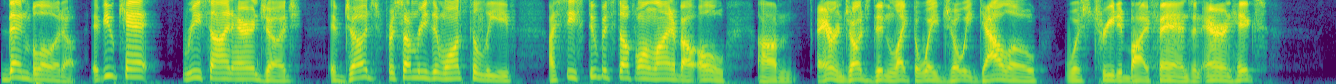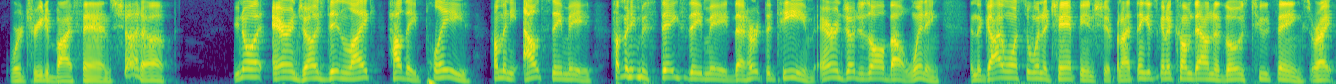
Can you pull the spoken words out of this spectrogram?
then blow it up. If you can't re-sign Aaron Judge. If Judge for some reason wants to leave, I see stupid stuff online about oh, um, Aaron Judge didn't like the way Joey Gallo was treated by fans and Aaron Hicks were treated by fans. Shut up. You know what Aaron Judge didn't like? How they played, how many outs they made, how many mistakes they made that hurt the team. Aaron Judge is all about winning. And the guy wants to win a championship. And I think it's going to come down to those two things, right?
